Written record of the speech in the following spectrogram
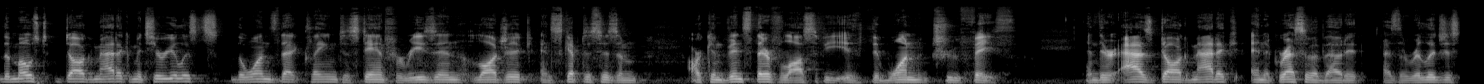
the most dogmatic materialists, the ones that claim to stand for reason, logic, and skepticism, are convinced their philosophy is the one true faith and they're as dogmatic and aggressive about it as the religious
